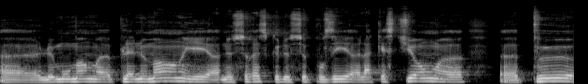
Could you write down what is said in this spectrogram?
le moment pleinement et ne serait-ce que de se poser la question peut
